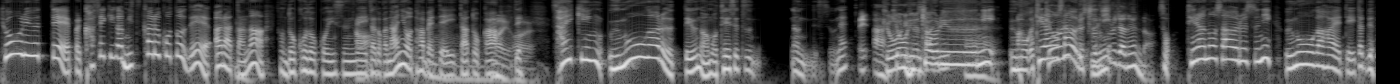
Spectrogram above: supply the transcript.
恐竜ってやっぱり化石が見つかることで新たな、そのどこどこに住んでいたとか何を食べていたとか、で、最近羽毛があるっていうのはもう定説なんですよね。え、恐竜恐竜に羽毛が、ティラノサウルスに、そう、ティラノサウルスに羽毛が生えていた。って、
